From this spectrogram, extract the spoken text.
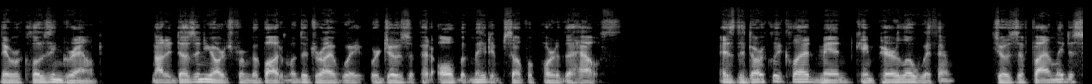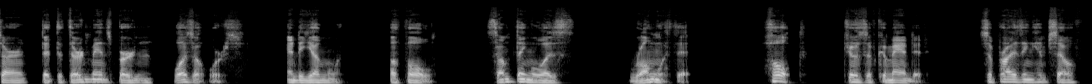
They were closing ground, not a dozen yards from the bottom of the driveway where Joseph had all but made himself a part of the house. As the darkly clad men came parallel with him, Joseph finally discerned that the third man's burden was a horse, and a young one, a foal. Something was wrong with it. Halt, Joseph commanded, surprising himself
